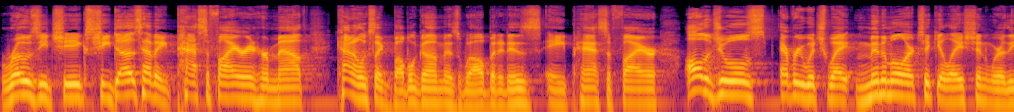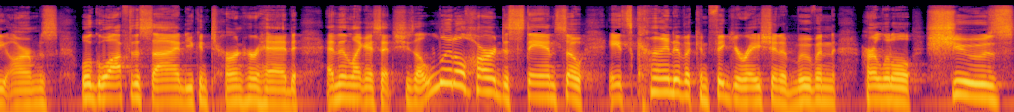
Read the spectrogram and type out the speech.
rosy cheeks. She does have a pacifier in her mouth. Kind of looks like bubblegum as well, but it is a pacifier. All the jewels, every which way. Minimal articulation where the arms will go off to the side. You can turn her head. And then, like I said, she's a little hard to stand. So it's kind of a configuration of moving her little shoes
